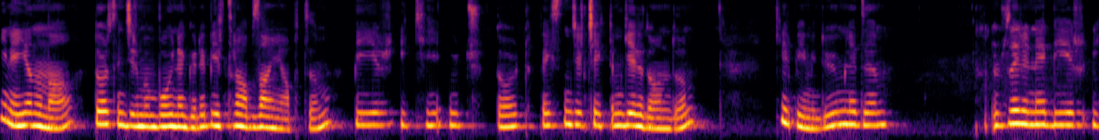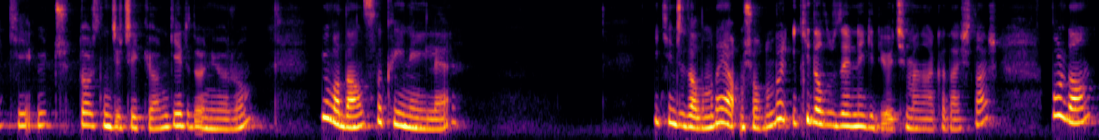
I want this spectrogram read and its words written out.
Yine yanına 4 zincirimin boyuna göre bir trabzan yaptım. 1, 2, 3, 4, 5 zincir çektim. Geri döndüm. Kirpiğimi düğümledim. Üzerine 1, 2, 3, 4 zincir çekiyorum. Geri dönüyorum. Yuvadan sık iğne ile ikinci dalımı da yapmış oldum. Böyle iki dal üzerine gidiyor çimen arkadaşlar. Buradan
